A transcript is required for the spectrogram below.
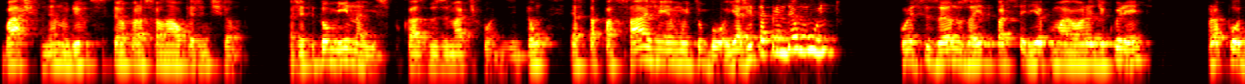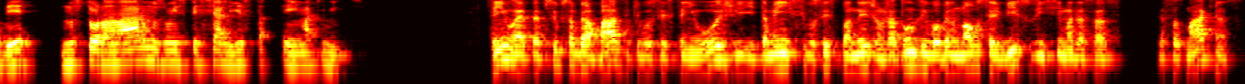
baixo, né? no nível do sistema operacional que a gente chama. A gente domina isso por causa dos smartphones. Então, esta passagem é muito boa. E a gente aprendeu muito com esses anos aí de parceria com o maior adquirente para poder nos tornarmos um especialista em maquininhas. Tem, é, é possível saber a base que vocês têm hoje e também se vocês planejam, já estão desenvolvendo novos serviços em cima dessas, dessas máquinas?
